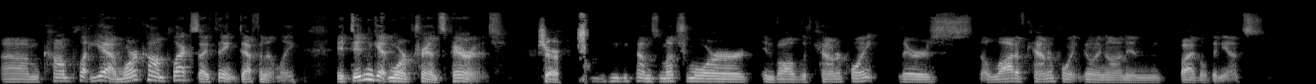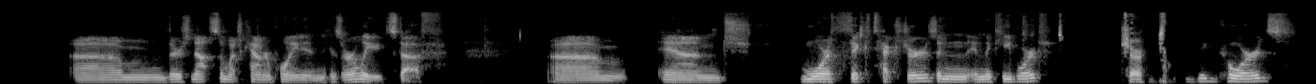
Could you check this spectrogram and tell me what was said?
um, complex. Yeah, more complex. I think definitely. It didn't get more transparent. Sure. He becomes much more involved with counterpoint. There's a lot of counterpoint going on in Bible vignettes. Um, there's not so much counterpoint in his early stuff, um, and more thick textures in in the keyboard. Sure, big chords.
